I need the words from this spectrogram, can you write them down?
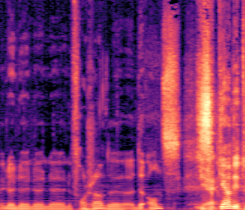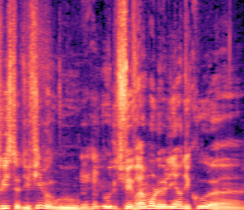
ouais. Le, le, le, le- le frangin de, de Hans. C'est qui est un des twists du film où, où tu fais vraiment le lien du coup. euh,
